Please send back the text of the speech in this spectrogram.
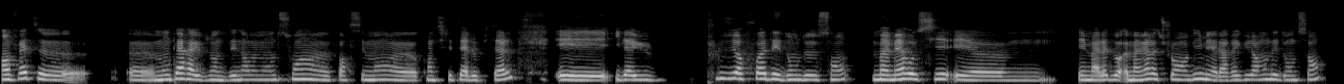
En fait mon père a eu besoin d'énormément de soins forcément quand il était à l'hôpital. Et il a eu plusieurs fois des dons de sang. Ma mère aussi euh, est ma mère est toujours en vie mais elle a régulièrement des dons de sang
